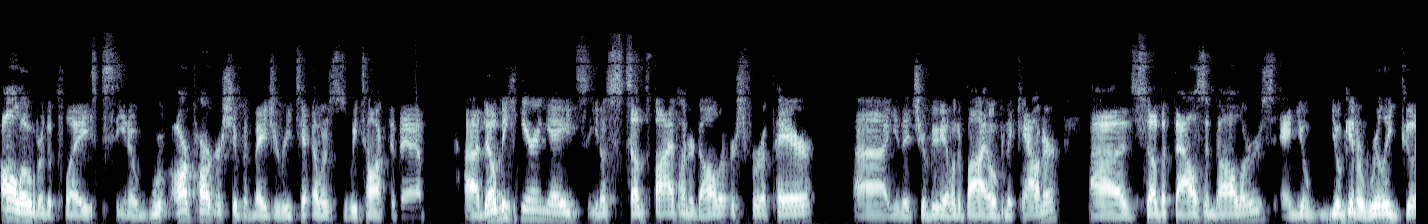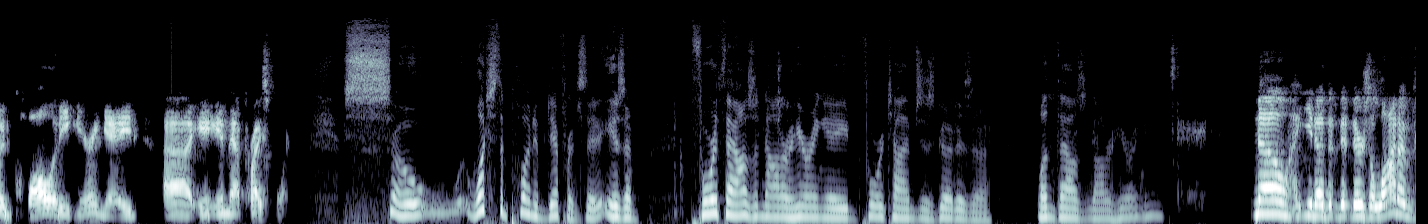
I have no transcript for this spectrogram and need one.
all over the place. You know, our partnership with major retailers as we talk to them, uh, they'll be hearing aids you know sub five hundred dollars for a pair uh, that you'll be able to buy over the counter uh, sub a thousand dollars, and you'll you'll get a really good quality hearing aid uh, in, in, that price point. So, what's the point of difference? That is a four thousand dollar hearing aid four times as good as a one thousand dollar hearing aid? No, you know, there's a lot of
